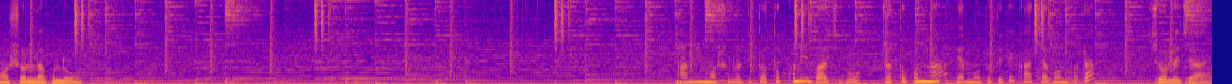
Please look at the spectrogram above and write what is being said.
মশলাগুলো। আমি মশলাটি ততক্ষণই বাজবো, যতক্ষণ না এর মধ্যে থেকে কাঁচা গন্ধটা চলে যায়।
